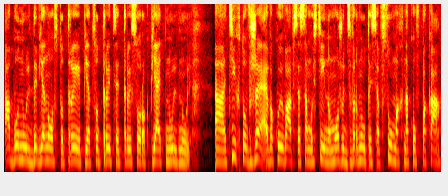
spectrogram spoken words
або 093 533 45 00. Ті, хто вже евакуювався самостійно, можуть звернутися в сумах на ковпака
